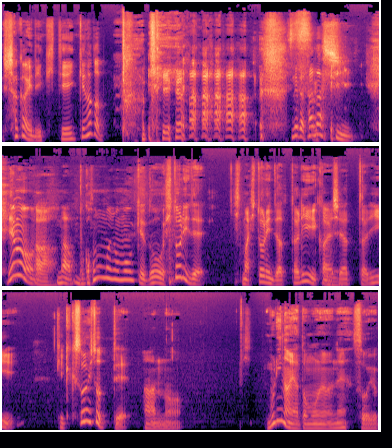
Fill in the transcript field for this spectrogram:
社会で生きていけなかったっていう。なんか正しい。でも、ああまあ僕ほんまに思うけど、一人で、まあ一人だったり、会社やったり、結局そういう人って、あの、無理なんやと思うよね。そういう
